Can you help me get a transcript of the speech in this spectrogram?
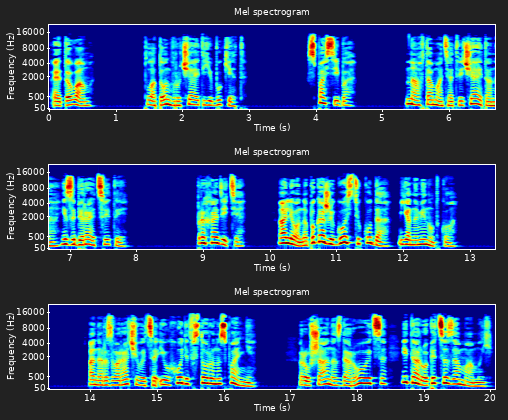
«Это вам», Платон вручает ей букет. «Спасибо». На автомате отвечает она и забирает цветы. «Проходите. Алена, покажи гостю, куда. Я на минутку». Она разворачивается и уходит в сторону спальни. Рушана здоровается и торопится за мамой.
